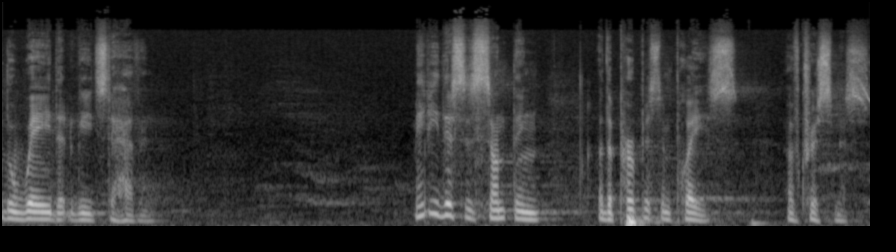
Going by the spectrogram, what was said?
the way that leads to heaven. Maybe this is something of the purpose and place of Christmas.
